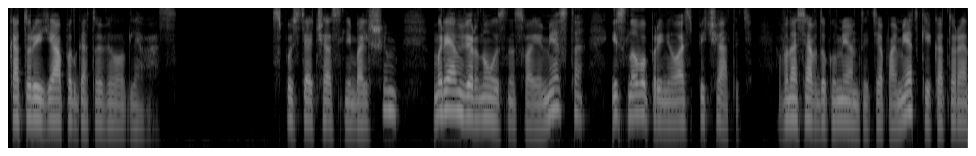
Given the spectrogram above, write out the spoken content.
который я подготовила для вас». Спустя час с небольшим Мариам вернулась на свое место и снова принялась печатать, внося в документы те пометки, которые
